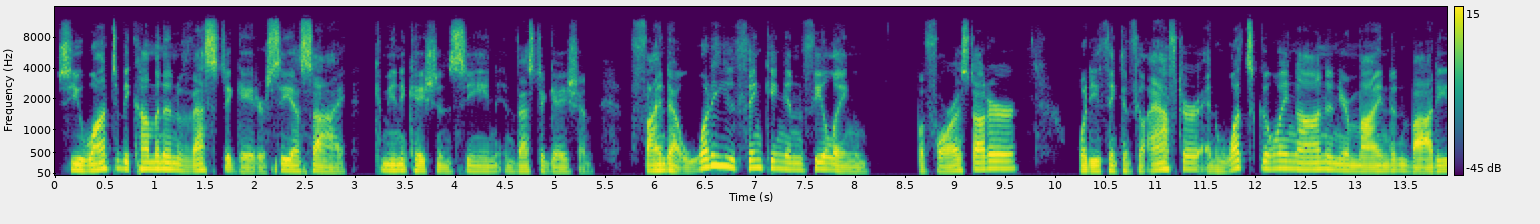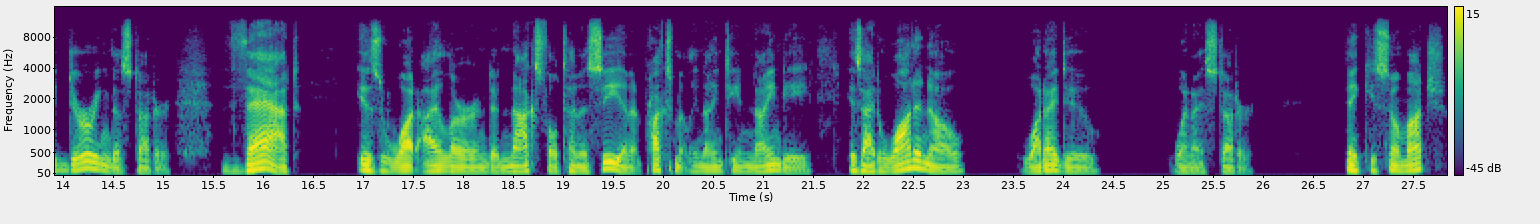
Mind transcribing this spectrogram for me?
So, you want to become an investigator, CSI, communication scene investigation. Find out what are you thinking and feeling before a stutter? What do you think and feel after? And what's going on in your mind and body during the stutter? That is what I learned in Knoxville, Tennessee in approximately 1990 is I'd want to know what I do when I stutter. Thank you so much.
